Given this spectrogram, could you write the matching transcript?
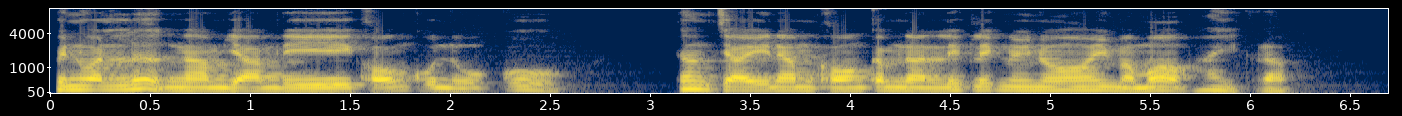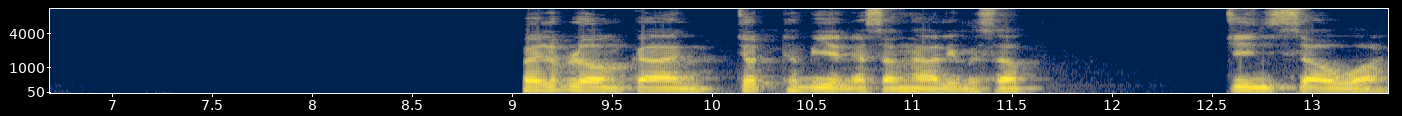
เป็นวันเลิกงามยามดีของคุณหนูกู้ ตั้งใจนำของกำนันเล็กๆ น้อยๆ มามอบให้ครับ ไปรับรองการจดทะเบียนอสังหาริมทรัพย์ จินซาวาน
